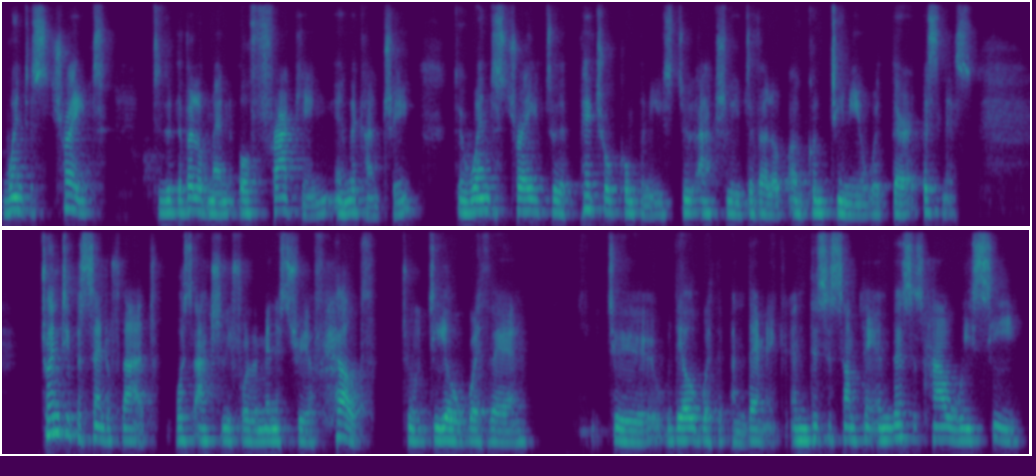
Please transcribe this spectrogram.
went straight to the development of fracking in the country. They went straight to the petrol companies to actually develop and continue with their business. 20% of that was actually for the Ministry of Health to deal with the to deal with the pandemic. And this is something, and this is how we see, uh,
